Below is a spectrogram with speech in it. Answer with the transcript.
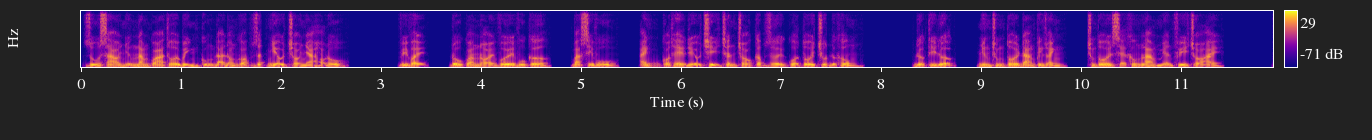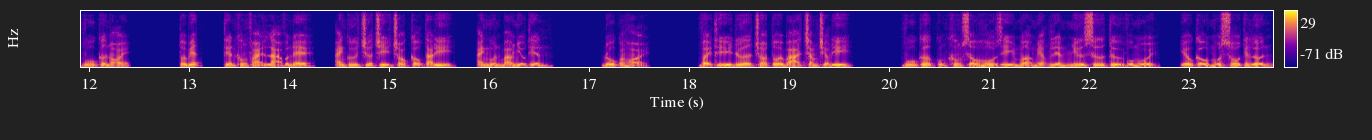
dù sao những năm qua thôi bình cũng đã đóng góp rất nhiều cho nhà họ đỗ. Vì vậy, đỗ quang nói với vu cơ, bác sĩ vu, anh có thể điều trị chân cho cấp dưới của tôi chút được không? Được thì được, nhưng chúng tôi đang kinh doanh, chúng tôi sẽ không làm miễn phí cho ai. Vu cơ nói, tôi biết, tiền không phải là vấn đề, anh cứ chữa trị cho cậu ta đi, anh muốn bao nhiêu tiền? Đỗ quang hỏi, vậy thì đưa cho tôi ba trăm triệu đi vu cơ cũng không xấu hổ gì mở miệng liền như sư tử vồ mồi, yêu cầu một số tiền lớn.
